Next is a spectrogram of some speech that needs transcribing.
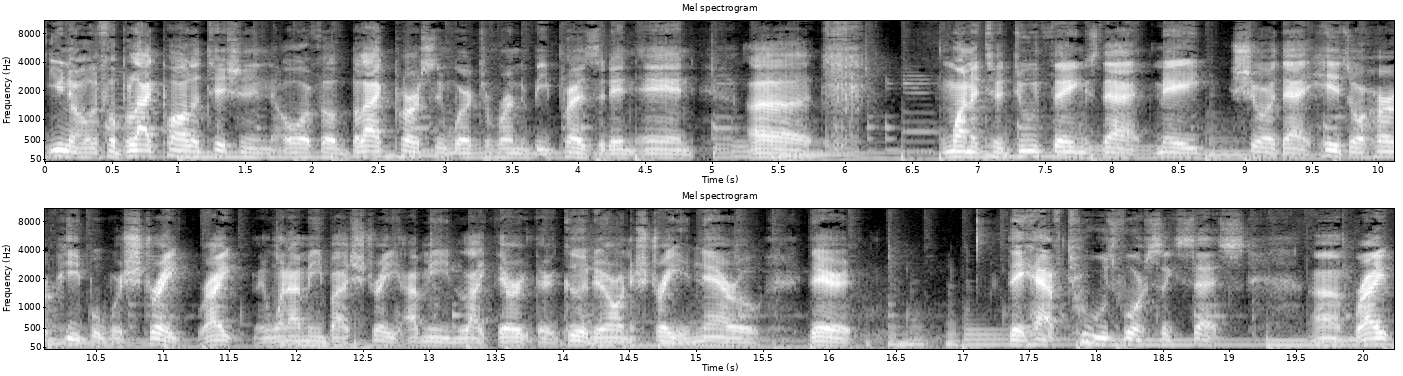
You know, if a black politician or if a black person were to run to be president and uh wanted to do things that made sure that his or her people were straight, right? And what I mean by straight, I mean like they're they're good, they're on the straight and narrow. They're they have tools for success, um, right?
